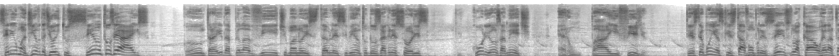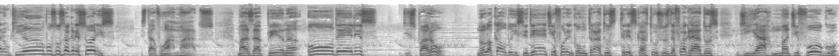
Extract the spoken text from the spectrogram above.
seria uma dívida de 800 reais contraída pela vítima no estabelecimento dos agressores, que curiosamente eram pai e filho. Testemunhas que estavam presentes no local relataram que ambos os agressores estavam armados, mas apenas um deles disparou. No local do incidente foram encontrados três cartuchos deflagrados de arma de fogo,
